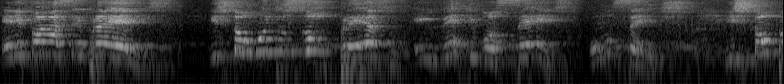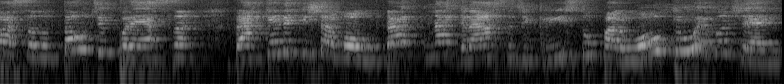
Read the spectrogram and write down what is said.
Ele fala assim para eles: Estou muito surpreso em ver que vocês, um seis, estão passando tão depressa daquele que chamou da, na graça de Cristo para o outro evangelho.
